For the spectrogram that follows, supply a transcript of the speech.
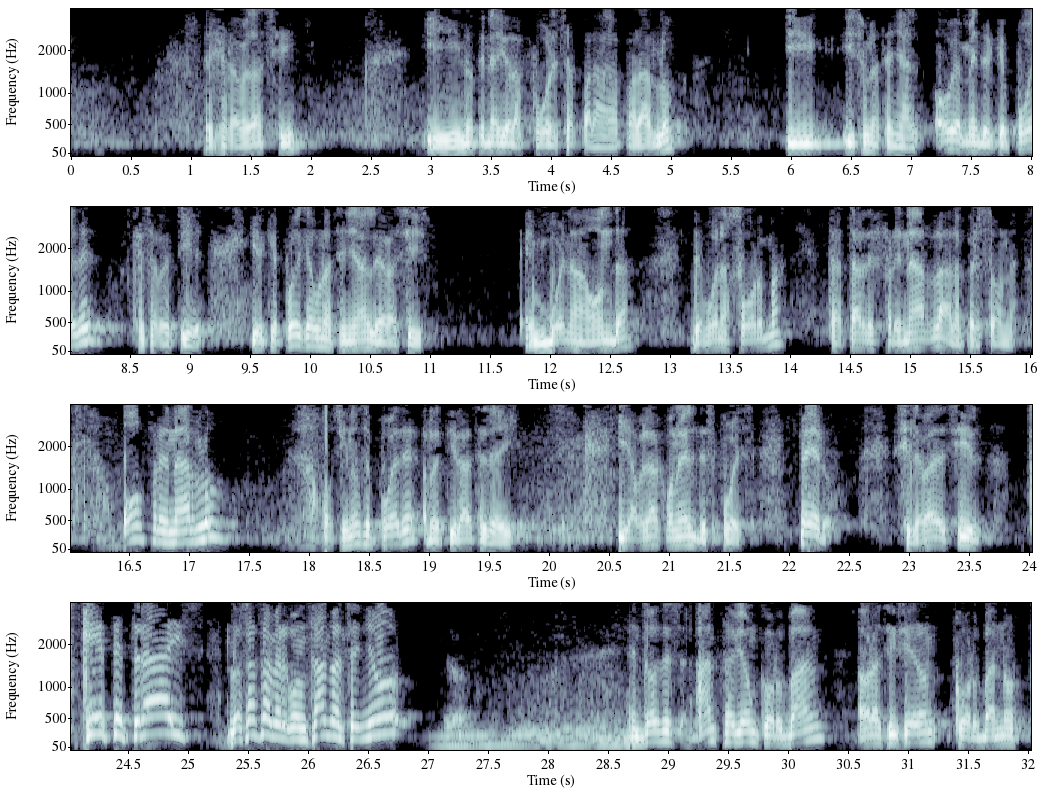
Dije, la verdad sí. Y no tenía yo la fuerza para pararlo y hice una señal. Obviamente el que puede, que se retire. Y el que puede que haga una señal, le haga así, en buena onda, de buena forma, tratar de frenarla a la persona. O frenarlo, o si no se puede, retirarse de ahí. Y hablar con él después. Pero, si le va a decir, ¿qué te traes? ¿Lo estás avergonzando al Señor? Entonces, antes había un corbán, ahora se hicieron corbanot.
